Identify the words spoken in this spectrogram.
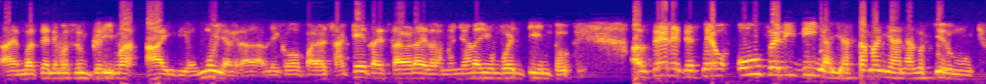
Además tenemos un clima, ay Dios, muy agradable, como para chaqueta a esta hora de la mañana y un buen tinto. A ustedes les deseo un feliz día y hasta mañana. Los quiero mucho.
